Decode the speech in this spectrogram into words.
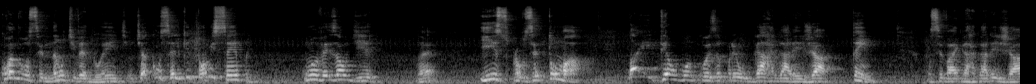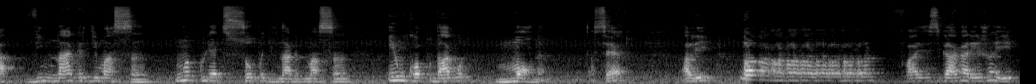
Quando você não estiver doente, eu te aconselho que tome sempre, uma vez ao dia, né? Isso para você tomar. Daí tem alguma coisa para eu gargarejar? Tem. Você vai gargarejar vinagre de maçã, uma colher de sopa de vinagre de maçã em um copo d'água morna, tá certo? Ali, faz esse gargarejo aí.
